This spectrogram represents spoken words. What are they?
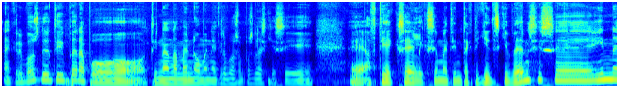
Ακριβώς διότι πέρα από την αναμενόμενη ακριβώς όπως λες και εσύ ε, αυτή η εξέλιξη με την τακτική της κυβέρνησης ε, είναι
